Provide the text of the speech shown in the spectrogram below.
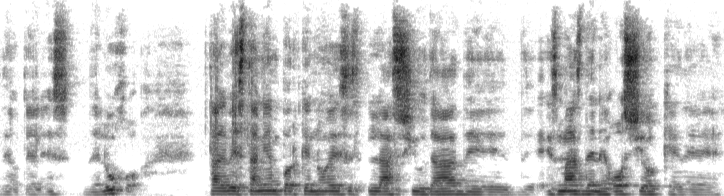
de hoteles de lujo. Tal vez también porque no es la ciudad de, es más de negocio que de,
